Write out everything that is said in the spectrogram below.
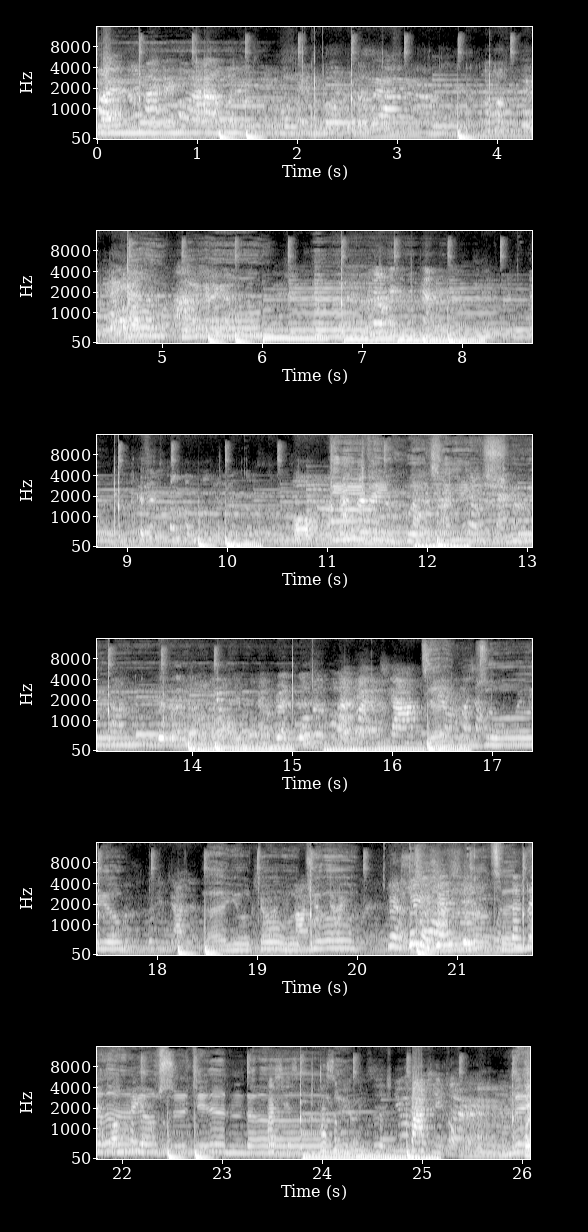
在你左右还有多久？对，所以有些人写英文，但是王佩友时间的他写他是不是有一只沙棘狗？嗯，不是，没有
